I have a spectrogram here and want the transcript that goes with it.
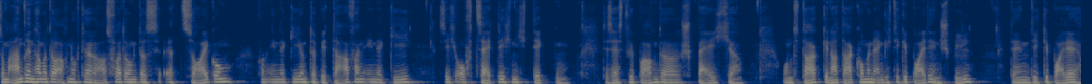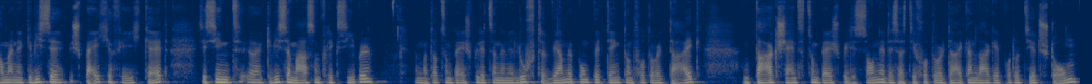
Zum anderen haben wir da auch noch die Herausforderung, dass Erzeugung von Energie und der Bedarf an Energie sich oft zeitlich nicht decken. Das heißt, wir brauchen da Speicher. Und da, genau da kommen eigentlich die Gebäude ins Spiel. Denn die Gebäude haben eine gewisse Speicherfähigkeit. Sie sind äh, gewissermaßen flexibel. Wenn man da zum Beispiel jetzt an eine Luftwärmepumpe denkt und Photovoltaik, am Tag scheint zum Beispiel die Sonne, das heißt die Photovoltaikanlage produziert Strom,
